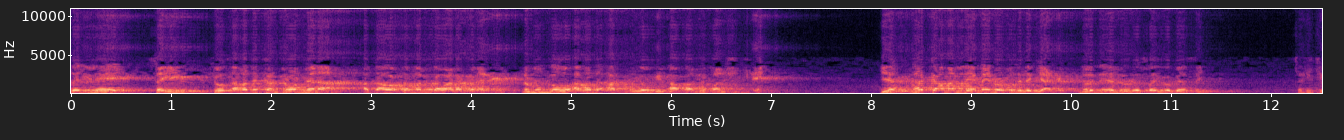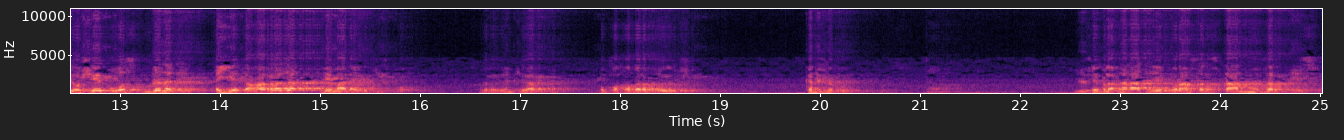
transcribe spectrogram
دلیل صحیح؟ چې هغه د کنټرول دی نه اتا ورته ملک والا کړی نو موږ هغه د ارض یو ګل افاظ په شي کې یا هر کامن لے مین ورته لګیا دی نو دې له له صحیح وبېسي يتعرض لما لا يطيقه ولكن چې راکړه او په خبره پوه شي کنه شیخ الخان آتے ہیں قرآن سرستان نظر تیز شو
